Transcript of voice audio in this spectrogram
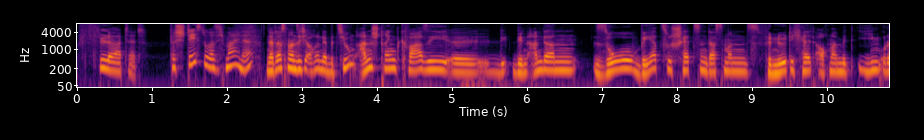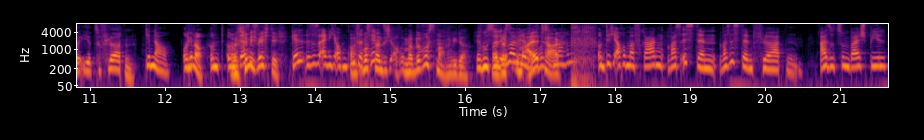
flirtet. Verstehst du, was ich meine? Na, dass man sich auch in der Beziehung anstrengt, quasi äh, den anderen so wertzuschätzen, dass man es für nötig hält, auch mal mit ihm oder ihr zu flirten. Genau. Und, Genau. Und, und das finde ich wichtig. Gell, das ist eigentlich auch ein guter das muss Tipp. man sich auch immer bewusst machen wieder. Das musst du dir immer im wieder Alltag. bewusst machen und dich auch immer fragen, was ist denn, was ist denn Flirten? Also zum Beispiel,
